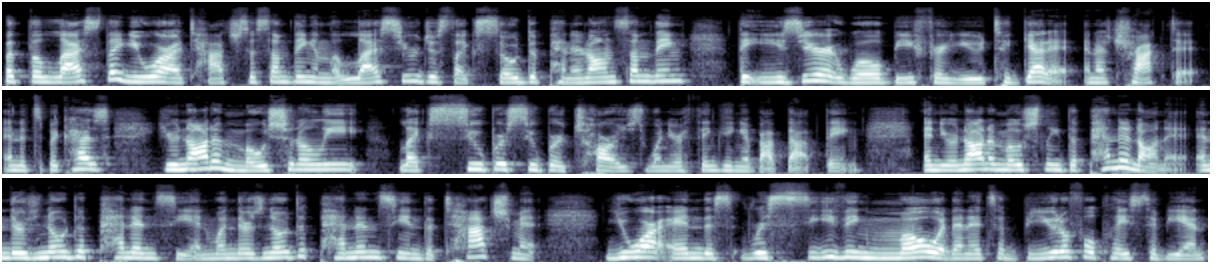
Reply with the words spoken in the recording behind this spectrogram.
but the less that you are attached to something and the less you're just like so dependent on something, the easier it will be for you to get it and attract it. And it's because you're not emotionally like super, super charged when you're thinking about that thing and you're not emotionally dependent on it. And there's no dependency. And when there's no dependency and detachment, you are in this receiving mode and it's a beautiful place to be in.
